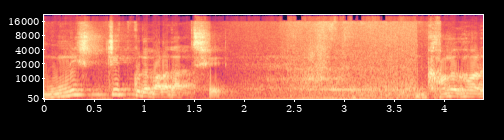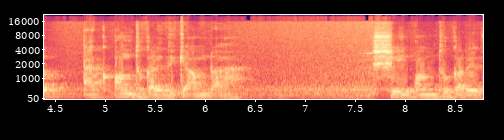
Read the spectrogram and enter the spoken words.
নিশ্চিত করে বলা যাচ্ছে ঘন ঘর এক অন্ধকারের দিকে আমরা। সেই অন্ধকারের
